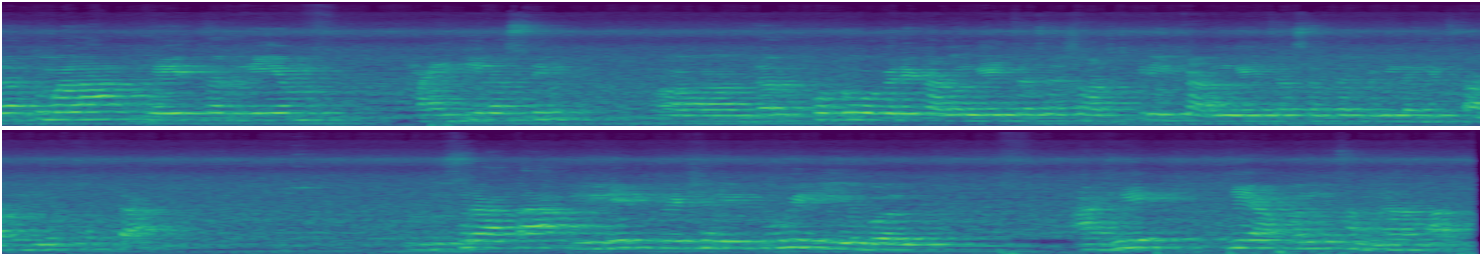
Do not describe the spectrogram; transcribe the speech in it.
जर तुम्हाला हे जर नियम माहिती नसतील जर फोटो वगैरे काढून घ्यायचं असेल शॉर्ट स्क्रीन काढून घ्यायचं असेल तर तुम्ही लगेच काढून घेऊ शकता. दुसरं आता लिनियर इक्वेशन टू व्हेरिएबल आहे हे आपण सांगणार आहात.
